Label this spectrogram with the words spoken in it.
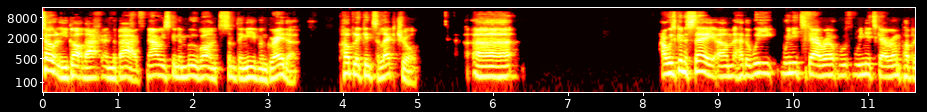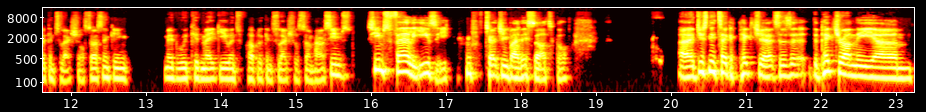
Totally got that in the bag. Now he's going to move on to something even greater, public intellectual. Uh, I was going to say, um, Heather, we we need to get our own, we need to get our own public intellectual. So I was thinking maybe we could make you into public intellectual somehow. It seems seems fairly easy, judging by this article. I uh, just need to take a picture. So a, the picture on the um,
